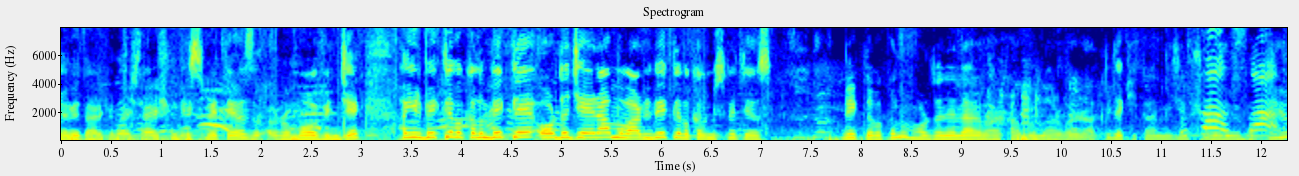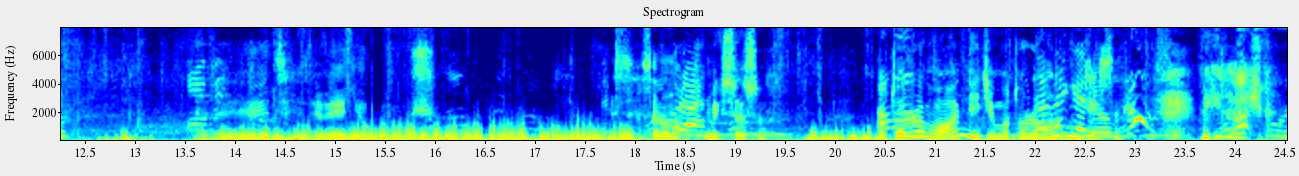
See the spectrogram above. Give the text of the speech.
Evet arkadaşlar şimdi İsmet Yağız Roma binecek. Hayır bekle bakalım bekle. Orada Ceyran mı var? Bir bekle bakalım İsmet Yağız. Bekle bakalım orada neler var kablolar var. Bir dakika anneciğim şöyle bir bakayım. Evet. Evet yokmuş. Sen ona mı binmek istiyorsun? Motor Roma anneciğim motor Roma mı bineceksin? Ne geliyor aşkım?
